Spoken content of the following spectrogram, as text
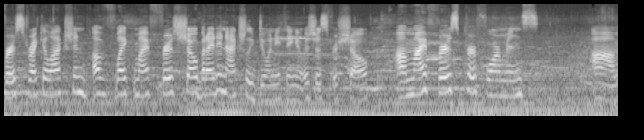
first recollection of like my first show, but I didn't actually do anything. It was just for show. Um, my first performance um,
